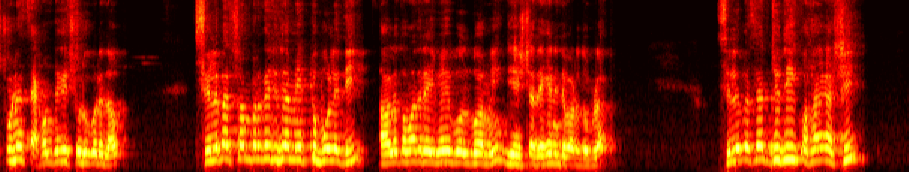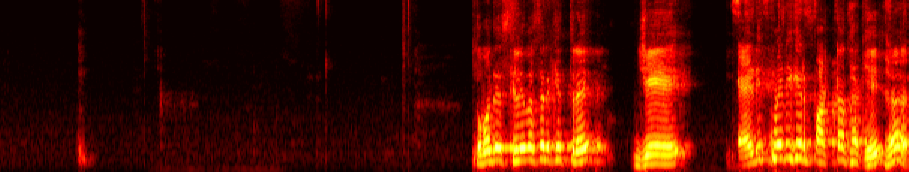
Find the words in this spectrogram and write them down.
স্টুডেন্টস এখন থেকে শুরু করে দাও। সিলেবাস সম্পর্কে যদি আমি একটু বলে দিই, তাহলে তোমাদের এইভাবে বলব আমি, জিনিসটা দেখে নিতে পারো তোমরা। সিলেবাসের যদি কথায় আসি, তোমাদের সিলেবাসের ক্ষেত্রে যে অ্যারিথমেটিকের পার্টটা থাকে হ্যাঁ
